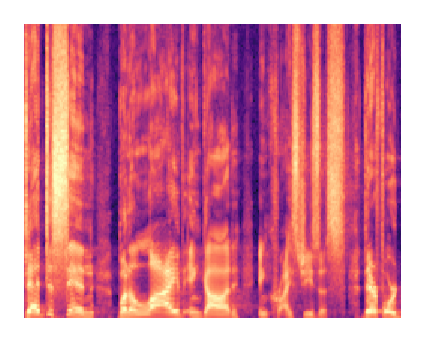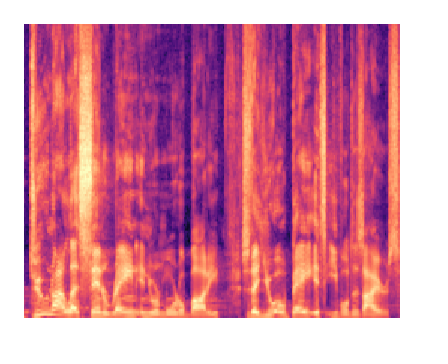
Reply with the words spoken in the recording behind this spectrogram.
dead to sin, but alive in God in Christ Jesus. Therefore, do not let sin reign in your mortal body, so that you obey its evil desires.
